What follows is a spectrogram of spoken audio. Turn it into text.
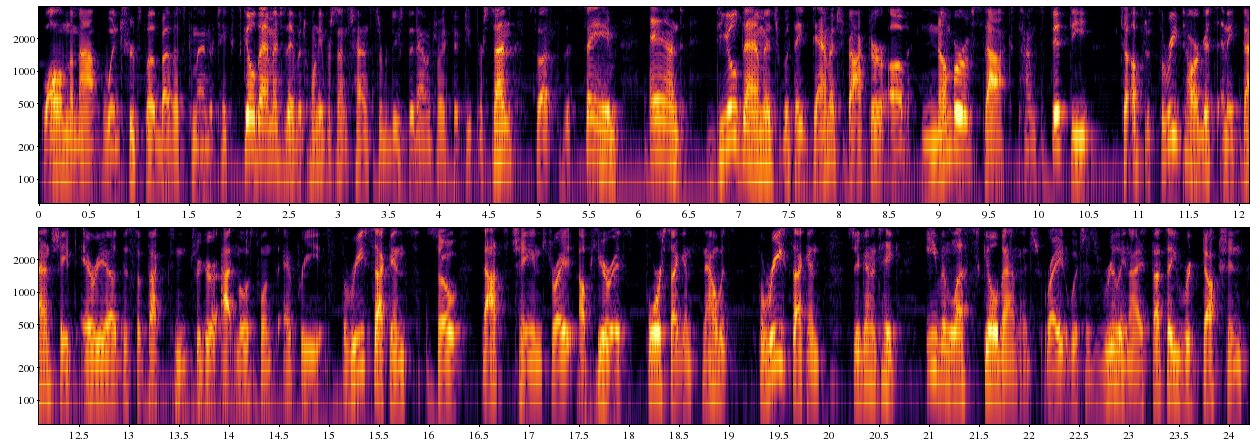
while on the map when troops led by this commander take skill damage they have a 20 percent chance to reduce the damage by 50 percent so that's the same. And deal damage with a damage factor of number of stacks times 50 to up to three targets in a fan-shaped area. This effect can trigger at most once every three seconds. So that's changed right? Up here it's four seconds. Now it's three seconds so you're going to take even less skill damage right which is really nice. That's a reduction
